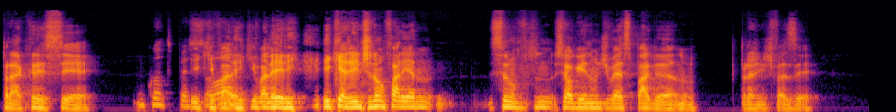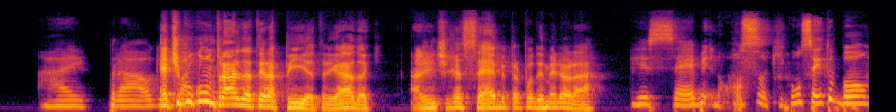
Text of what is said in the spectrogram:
pra crescer? Enquanto pessoa. E que, e que valeria. E que a gente não faria se, não- se alguém não tivesse pagando pra gente fazer. Ai, pra alguém. É tipo o contrário da terapia, tá ligado? A gente recebe pra poder melhorar. Recebe. Nossa, que conceito bom.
